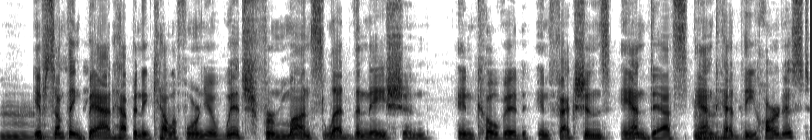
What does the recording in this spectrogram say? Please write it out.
Mm. If something bad happened in California, which for months led the nation in COVID infections and deaths mm. and had the hardest,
